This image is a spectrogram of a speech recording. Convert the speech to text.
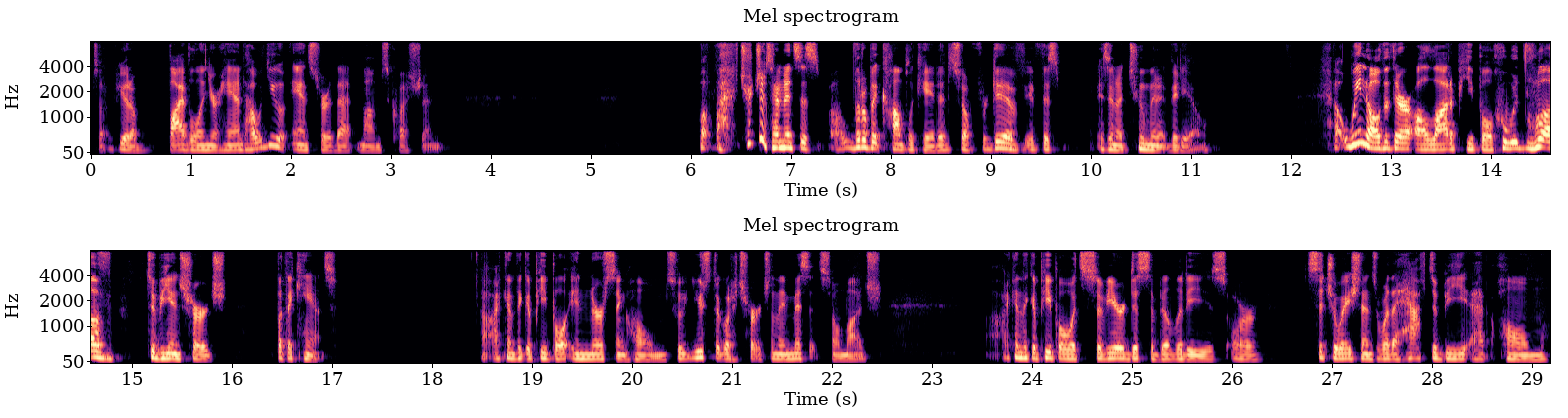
So if you had a Bible in your hand, how would you answer that mom's question? Well, church attendance is a little bit complicated, so forgive if this isn't a two minute video. Uh, we know that there are a lot of people who would love to be in church, but they can't. I can think of people in nursing homes who used to go to church and they miss it so much. I can think of people with severe disabilities or situations where they have to be at home.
